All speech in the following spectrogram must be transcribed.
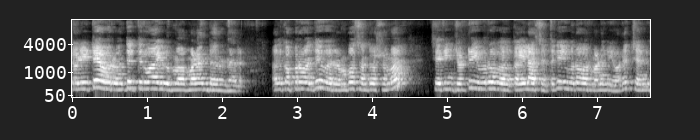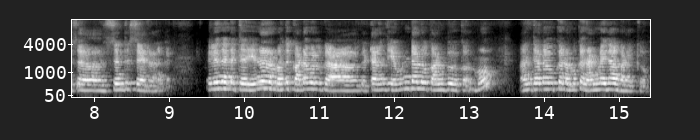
சொல்லிட்டு அவர் வந்து திருவாயூர் ம மலர்ந்துடுறாரு அதுக்கப்புறம் வந்து இவர் ரொம்ப சந்தோஷமாக சரின்னு சொல்லிட்டு இவரும் கைலாசத்துக்கு இவரும் ஒரு மனைவியோட சென்று சென்று சேர்றாங்க. இதுலேருந்து என்ன தெரியுதுன்னா நம்ம வந்து கடவுள் கிட்ட வந்து எந்த அளவுக்கு அன்பு வைக்கிறோமோ அந்த அளவுக்கு நமக்கு நன்மை தான் கிடைக்கும்.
